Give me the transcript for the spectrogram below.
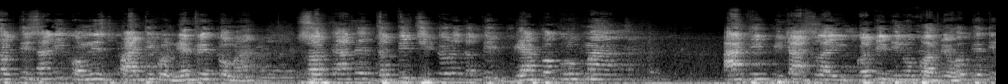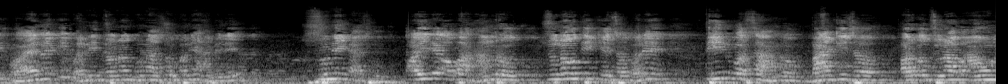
शक्तिशाली कम्युनिस्ट पार्टीको नेतृत्वमा सरकारले जति छिटो र जति व्यापक रूपमा आर्थिक विकासलाई गति दिनुपर्ने हो त्यति भएन कि भन्ने जनगुनासो पनि हामीले सुनेका छौँ। अहिले अब हाम्रो चुनौती के छ भने तिन वर्ष हाम्रो बाँकी छ अर्को चुनाव आउन।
